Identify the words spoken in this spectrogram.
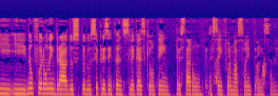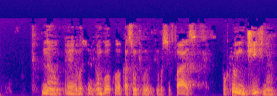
E, e, não foram lembrados pelos representantes legais que ontem prestaram essa informação à imprensa. Né? Não, é, você, é uma boa colocação que, você faz. Porque o indígena,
